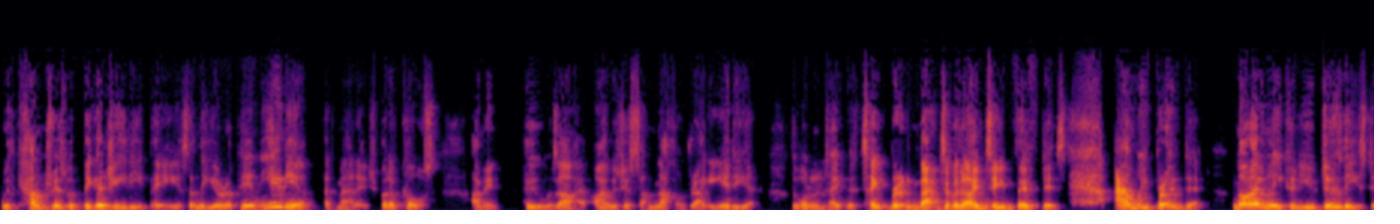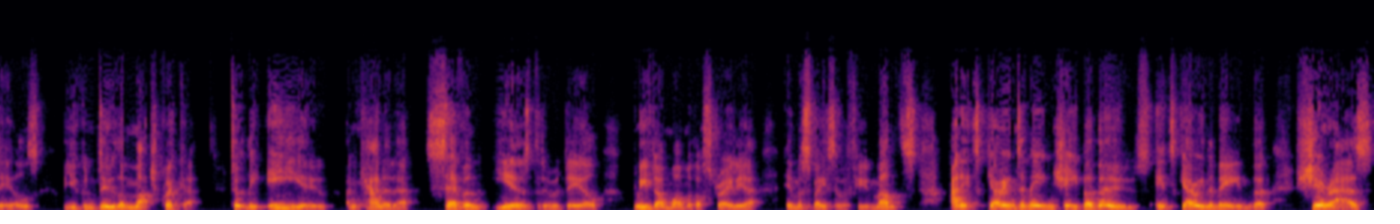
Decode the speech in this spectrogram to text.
with countries with bigger GDPs than the European Union had managed. But of course, I mean, who was I? I was just some knuckle dragging idiot that wanted to take, take Britain back to the 1950s. And we've proved it. Not only can you do these deals, but you can do them much quicker. It took the EU and Canada seven years to do a deal. We've done one with Australia in the space of a few months, and it's going to mean cheaper booze. It's going to mean that Shiraz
